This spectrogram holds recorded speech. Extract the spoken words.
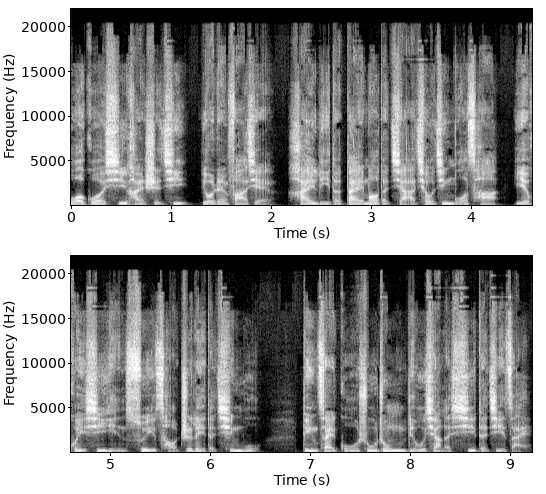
我国西汉时期，有人发现海里的玳瑁的甲壳经摩擦也会吸引碎草之类的轻物，并在古书中留下了锡的记载。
